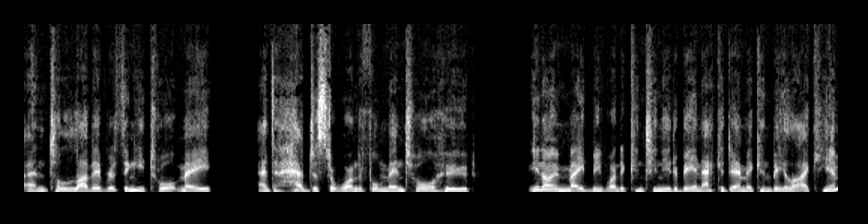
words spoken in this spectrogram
and to love everything he taught me and to have just a wonderful mentor who, you know, made me want to continue to be an academic and be like him.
